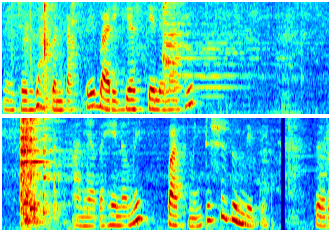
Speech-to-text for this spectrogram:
याच्यावर झाकण टाकते. बारीक गॅस केलेला आहे. आणि आता हे ना मी पाच मिनटं शिजून देते. तर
